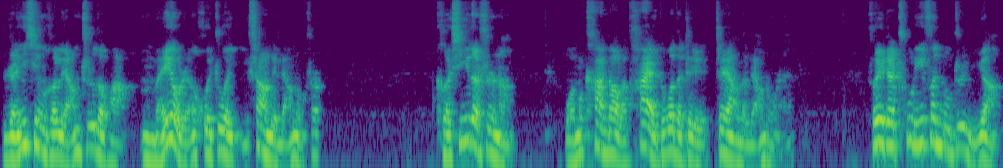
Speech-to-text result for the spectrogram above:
人性和良知的话，没有人会做以上这两种事儿。可惜的是呢，我们看到了太多的这这样的两种人，所以在出离愤怒之余啊，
